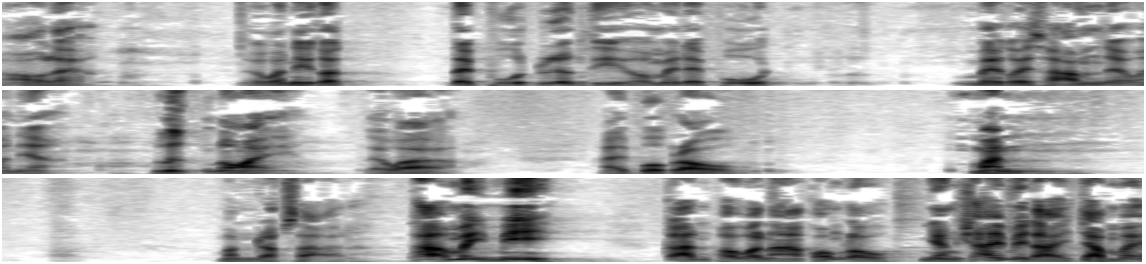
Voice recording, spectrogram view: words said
เอาแล้ววันนี้ก็ได้พูดเรื่องที่เขาไม่ได้พูด ไม่ค่อยซ้ำได้วันเนี้ยลึกหน่อย แต่ว่าให้พวกเรามันมันรักษานะถ้าไม่มีการภาวนาของเรายังใช้ไม่ได้จำไว้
